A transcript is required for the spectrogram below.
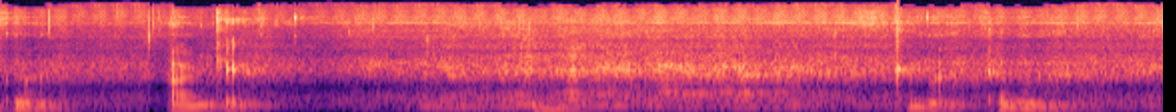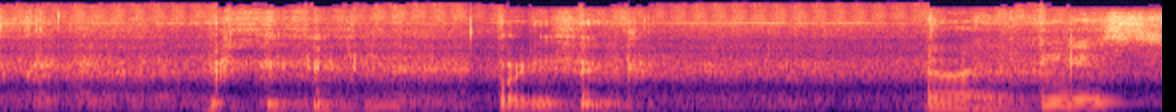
Come on, argue. Come on, come on. what do you think? No, I think it's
